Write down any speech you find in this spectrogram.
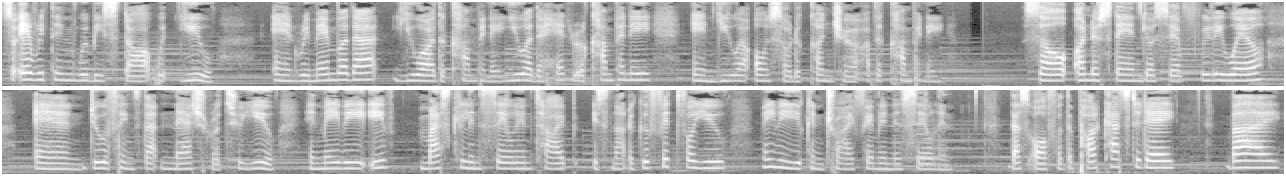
So everything will be start with you. And remember that you are the company, you are the head of the company, and you are also the culture of the company. So understand yourself really well and do things that natural to you. And maybe if masculine selling type is not a good fit for you, maybe you can try feminine selling. That's all for the podcast today. Bye.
